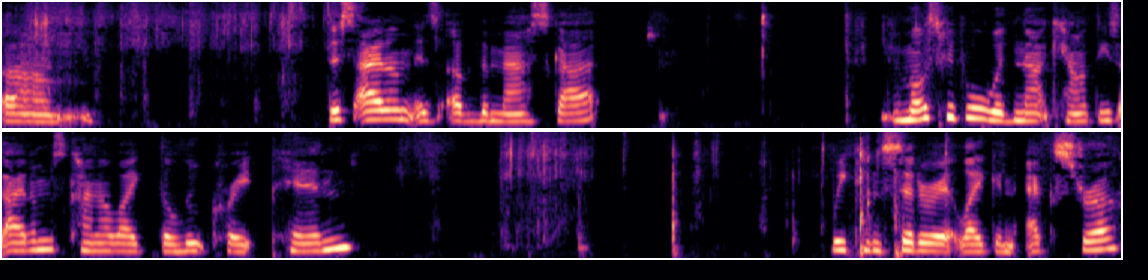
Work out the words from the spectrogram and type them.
Um, this item is of the mascot. Most people would not count these items, kind of like the Loot Crate pin. We consider it like an extra.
